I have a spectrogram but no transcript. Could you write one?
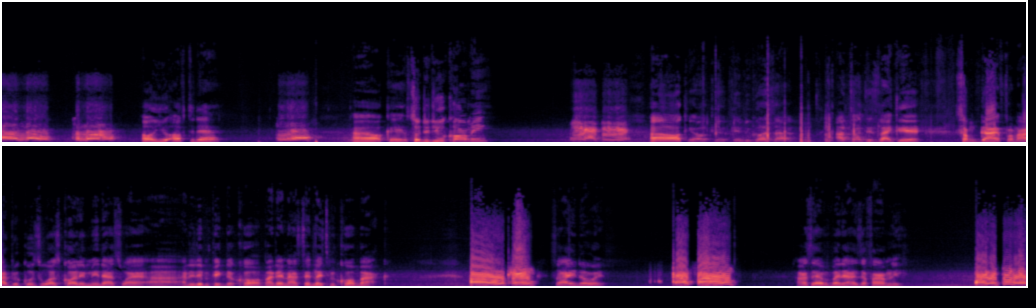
no. Tomorrow. Oh, you off today? Yeah. Uh, okay. So did you call me? Yeah, I did. Oh, okay, okay, okay. Because uh, I thought it's like uh, some guy from Ivory Coast who was calling me. That's why uh, I didn't pick the call. But then I said, let me call back. Oh, okay. So, how you doing? I'm fine. How's everybody? How's the family? Everything is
